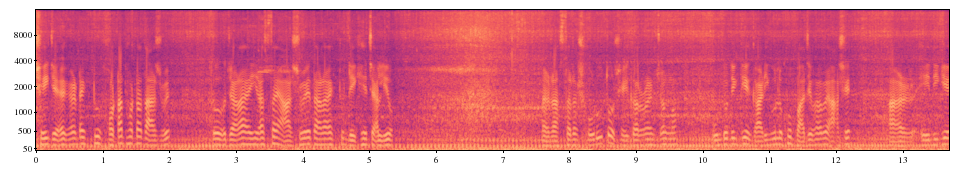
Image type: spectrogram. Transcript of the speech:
সেই জায়গাটা একটু হঠাৎ হঠাৎ আসবে। তো যারা এই রাস্তায় আসবে, তারা একটু দেখে চালিও। রাস্তাটা সরু তো, সেই কারণের জন্য উল্টো দিক দিয়ে গাড়িগুলো খুব বাজেভাবে আসে। আর এইদিকে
